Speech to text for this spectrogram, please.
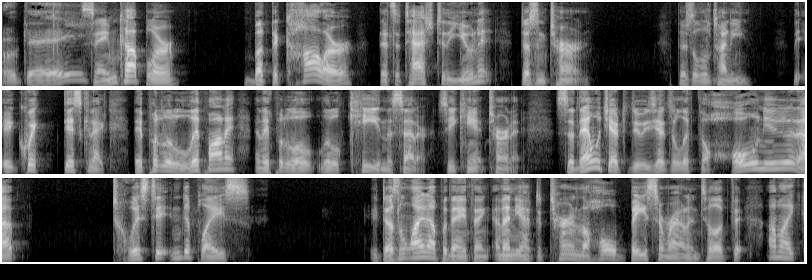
okay. Same coupler, but the collar that's attached to the unit doesn't turn. There's a little tiny a quick disconnect. They put a little lip on it and they put a little little key in the center so you can't turn it. So then what you have to do is you have to lift the whole unit up, twist it into place. It doesn't line up with anything, and then you have to turn the whole base around until it fit. I'm like,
